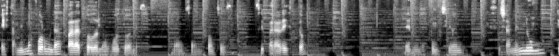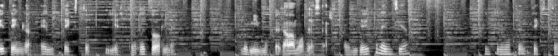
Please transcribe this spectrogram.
esta misma fórmula para todos los botones. Vamos a entonces separar esto en una función que se llame num que tenga el texto y esto retorne lo mismo que acabamos de hacer. La única diferencia es que queremos que el texto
